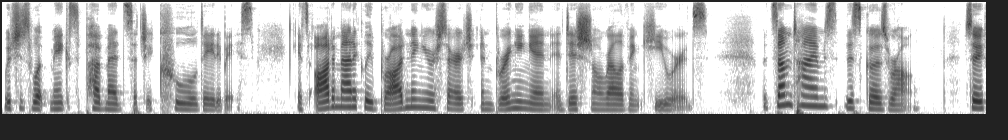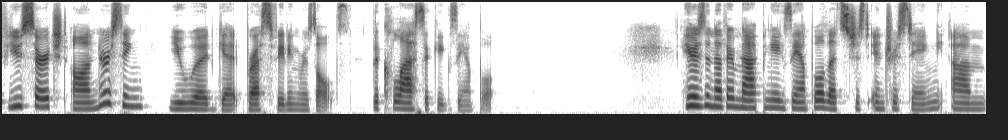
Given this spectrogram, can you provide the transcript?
which is what makes PubMed such a cool database. It's automatically broadening your search and bringing in additional relevant keywords. But sometimes this goes wrong. So if you searched on nursing, you would get breastfeeding results, the classic example. Here's another mapping example that's just interesting. Um,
